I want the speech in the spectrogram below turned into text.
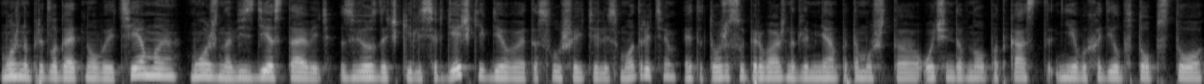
Можно предлагать новые темы, можно везде ставить звездочки или сердечки, где вы это слушаете или смотрите. Это тоже супер важно для меня, потому что очень давно подкаст не выходил в топ-100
